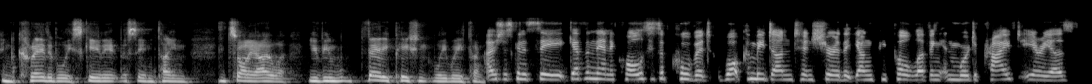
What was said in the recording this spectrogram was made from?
incredibly scary at the same time. Sorry, Isla, you've been very patiently waiting. I was just going to say, given the inequalities of COVID, what can be done to ensure that young people living in more deprived areas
